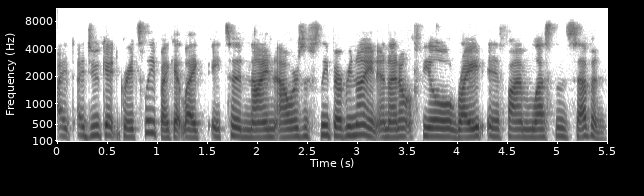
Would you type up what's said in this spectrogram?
I, I, do get great sleep. I get like eight to nine hours of sleep every night, and I don't feel right if I'm less than seven.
